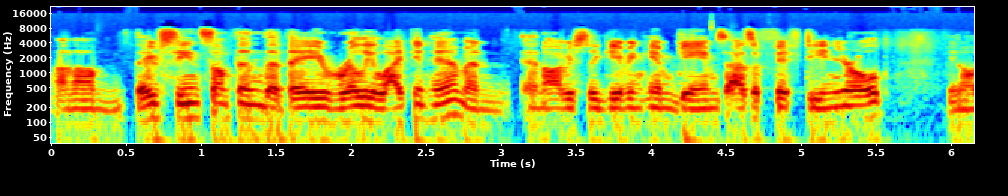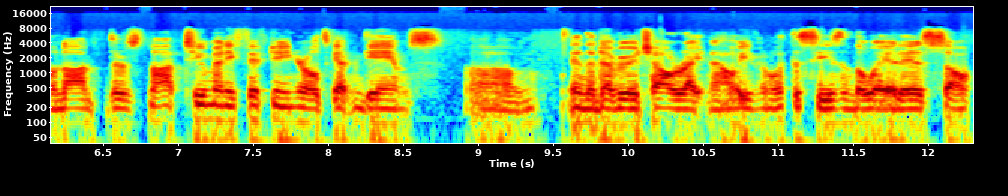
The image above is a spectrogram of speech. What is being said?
um, they've seen something that they really like in him, and and obviously giving him games as a 15 year old. You know, not there's not too many 15 year olds getting games um, in the WHL right now, even with the season the way it is. So,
